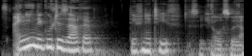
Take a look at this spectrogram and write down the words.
ist eigentlich eine gute Sache. Definitiv. Das sehe ich auch so, ja.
